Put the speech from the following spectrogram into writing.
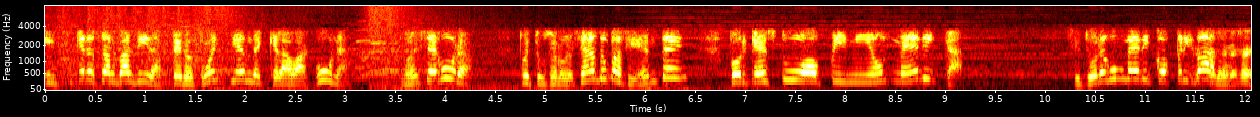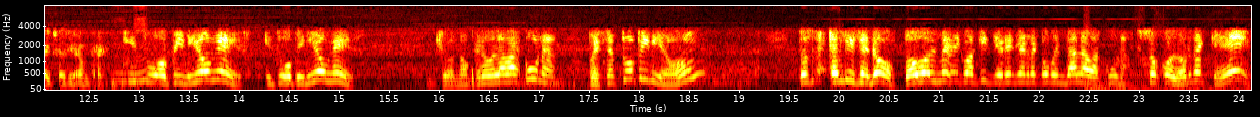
y tú quieres salvar vidas, pero tú entiendes que la vacuna no es segura, pues tú se lo dices a tu paciente porque es tu opinión médica. Si tú eres un médico privado que se ha dicho siempre. y tu opinión es, y tu opinión es, yo no creo en la vacuna, pues esa es tu opinión. Entonces él dice, no, todo el médico aquí tiene que recomendar la vacuna. ¿Eso color de qué?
